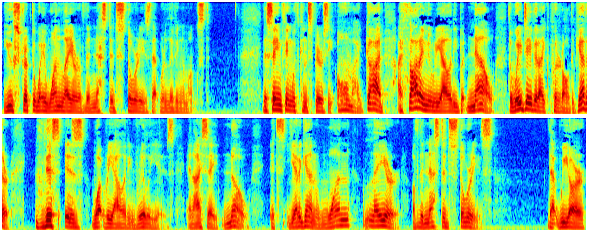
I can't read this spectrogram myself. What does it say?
you've stripped away one layer of the nested stories that we're living amongst. The same thing with conspiracy. Oh my God, I thought I knew reality, but now, the way David Icke put it all together, this is what reality really is. And I say, no, it's yet again one layer of the nested stories that we are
